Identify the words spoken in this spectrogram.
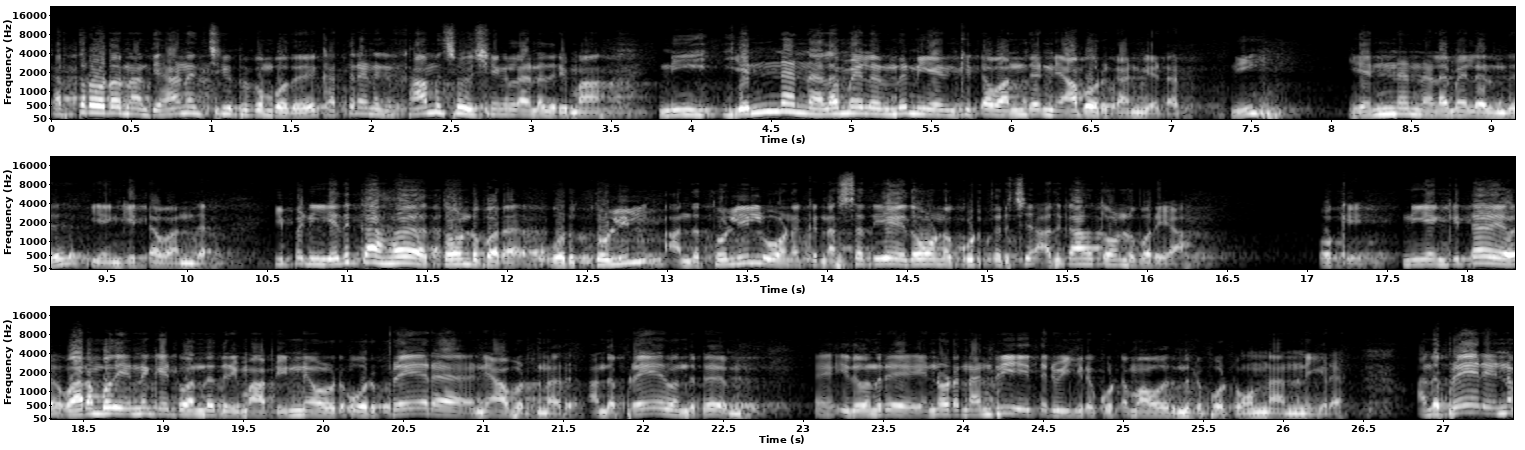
கத்தரோட நான் தியானிச்சுக்கிட்டு இருக்கும்போது கத்தர் எனக்கு காமிச்ச விஷயங்கள்லாம் என்ன தெரியுமா? நீ என்ன நிலமையிலேருந்து நீ என்கிட்ட வந்த ஞாபகம் இருக்கான்னு கேட்டார். நீ என்ன நிலமையிலேருந்து என்கிட்ட வந்த? இப்போ நீ எதுக்காக தோண்டு போற? ஒரு தொழில் அந்த தொழில் உனக்கு நஷ்டத்தையே ஏதோ ஒன்று கொடுத்துருச்சு அதுக்காக தோண்டு போறியா? ஓகே நீ என்கிட்ட வரும்போது என்ன கேட்டு வந்த தெரியுமா? அப்படின்னு ஒரு ஒரு ப்ரேயரை ஞாபகப்படுத்தினாரு. அந்த ப்ரேயர் வந்துட்டு இது வந்துட்டு என்னோட நன்றியை தெரிவிக்கிற கூட்டமாகவும் இருந்துட்டு போட்டோம்னு நான் நினைக்கிறேன். அந்த ப்ரேயர் என்ன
